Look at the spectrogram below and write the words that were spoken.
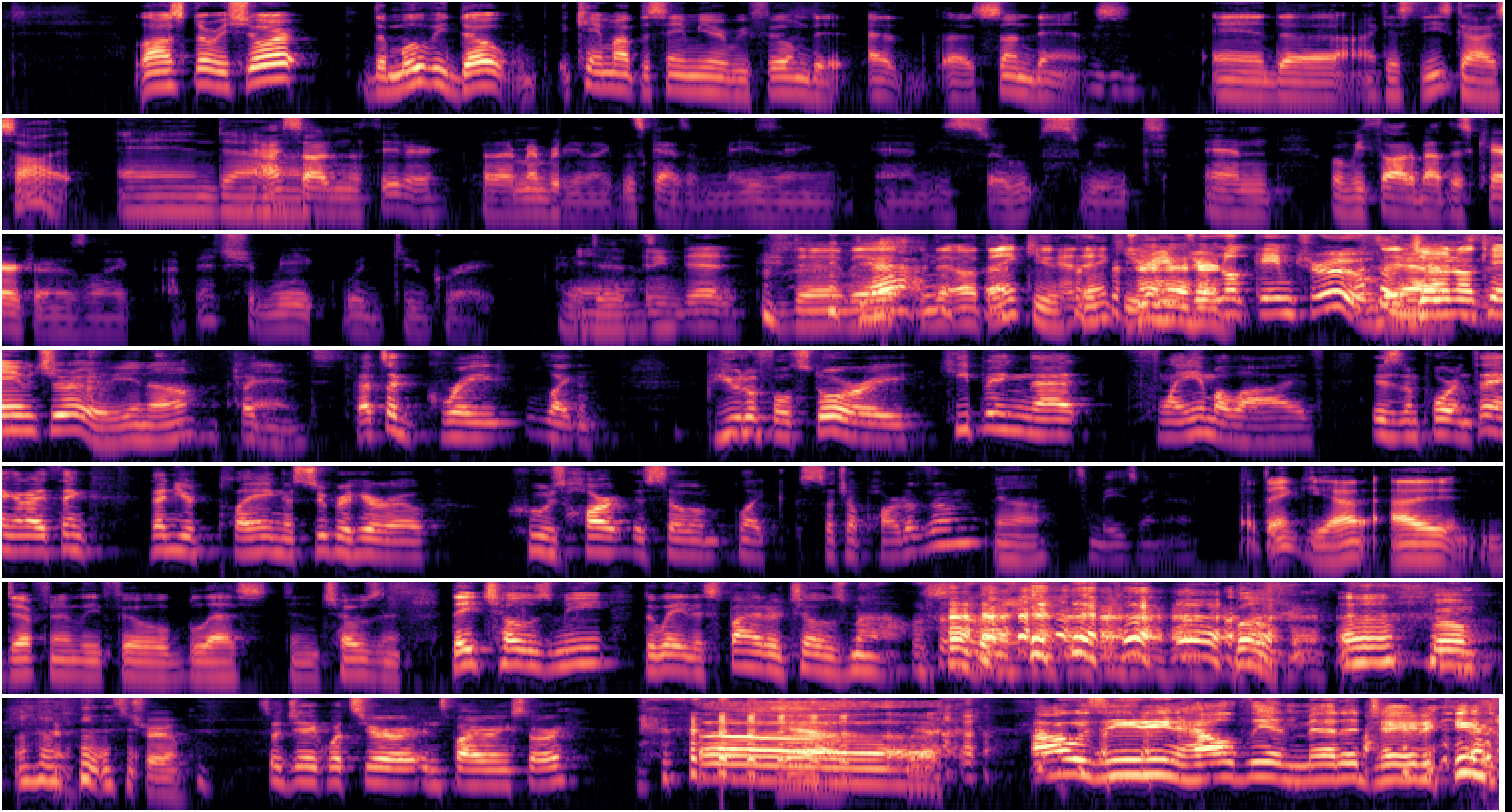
long story short, the movie Dope it came out the same year we filmed it at uh, Sundance. And uh, I guess these guys saw it. And uh, I saw it in the theater, but I remember being like, "This guy's amazing, and he's so sweet." And when we thought about this character, I was like, "I bet Shameik would do great," and he did. and he did. They, they, Yeah. they- oh, thank you, And thank the you. dream journal came true. The Yeah. journal came true, you know. Like- and That's a great, like, beautiful story. Keeping that flame alive is an important thing, and I think then you're playing a superhero whose heart is so like such a part of them. yeah. It's amazing, man. Well, thank you. I, I definitely feel blessed and chosen. They chose me the way the spider chose Miles. Boom. Boom. Uh-huh. it's true. So, Jake, what's your inspiring story? Uh, yeah, I was eating healthy and meditating.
